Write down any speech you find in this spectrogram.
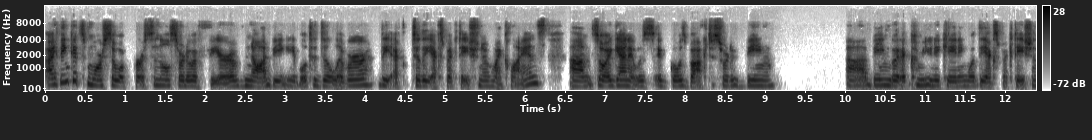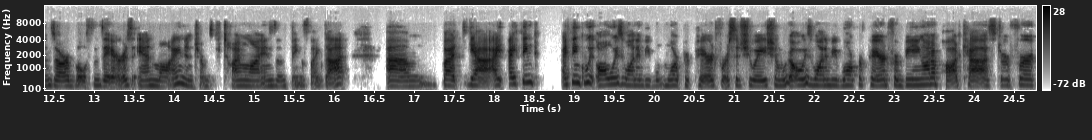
i think it's more so a personal sort of a fear of not being able to deliver the to the expectation of my clients um, so again it was it goes back to sort of being uh, being good at communicating what the expectations are, both theirs and mine, in terms of timelines and things like that. Um, but yeah, I, I think I think we always want to be more prepared for a situation. We always want to be more prepared for being on a podcast or for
